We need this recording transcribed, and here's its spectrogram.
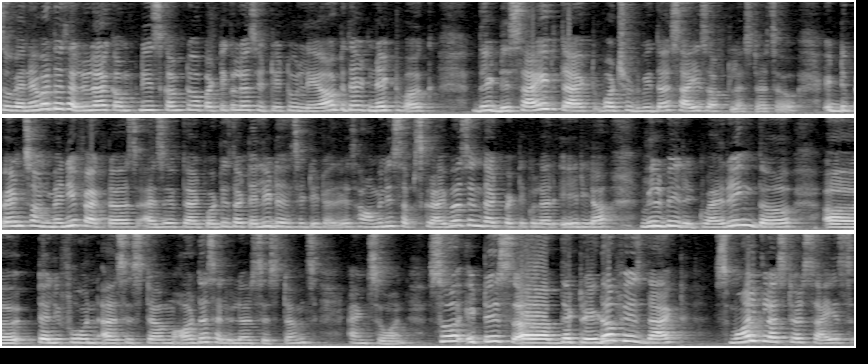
So whenever the cellular companies come to a particular city to lay out their network, they decide that what should be the size of cluster. So it depends on many factors as if that what is the tele-density terrace, how many subscribers in that particular area will be requiring the uh, telephone uh, system or the cellular systems and so on. So it is uh, the trade-off is that small cluster size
